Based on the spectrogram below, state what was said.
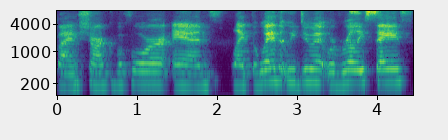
by a shark before, and like the way that we do it, we're really safe.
